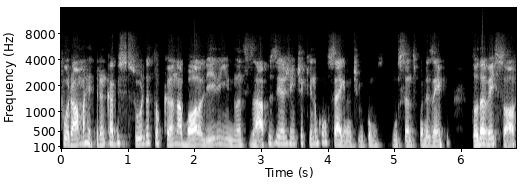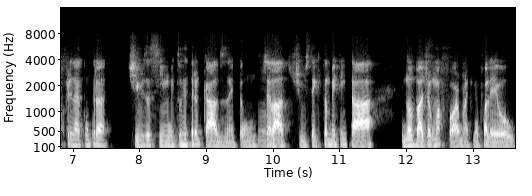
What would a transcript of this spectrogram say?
furar uma retranca absurda tocando a bola ali em lances rápidos e a gente aqui não consegue, né? Time como o Santos, por exemplo, toda vez sofre, né, contra times assim muito retrancados, né? Então, uhum. sei lá, os times têm que também tentar inovar de alguma forma, né, que eu falei, ou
